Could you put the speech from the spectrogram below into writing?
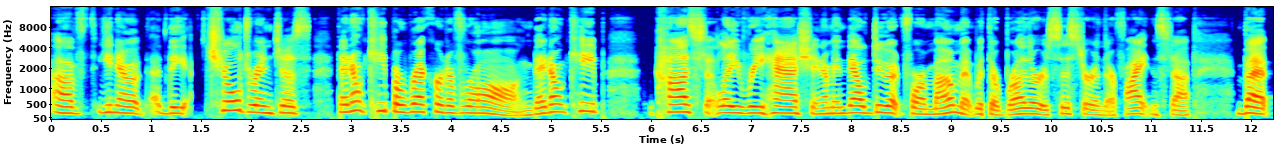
of, you know, uh, the children just they don't keep a record of wrong. They don't keep constantly rehashing. I mean, they'll do it for a moment with their brother or sister and their fight and stuff. But,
